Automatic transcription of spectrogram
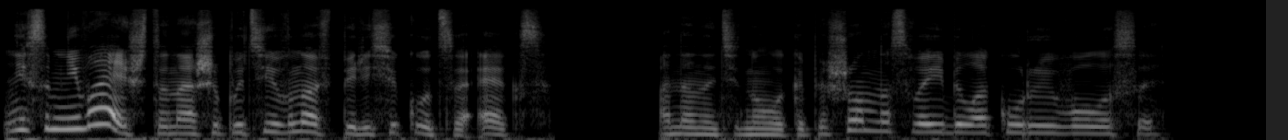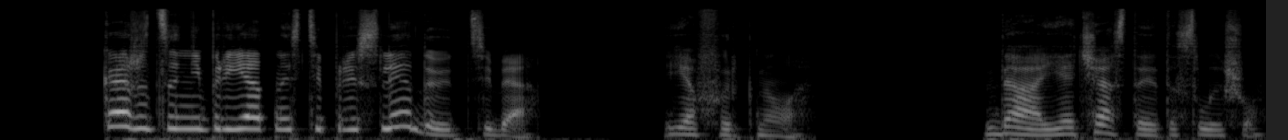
Не сомневаюсь, что наши пути вновь пересекутся, Экс. Она натянула капюшон на свои белокурые волосы. Кажется, неприятности преследуют тебя. Я фыркнула. Да, я часто это слышу.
